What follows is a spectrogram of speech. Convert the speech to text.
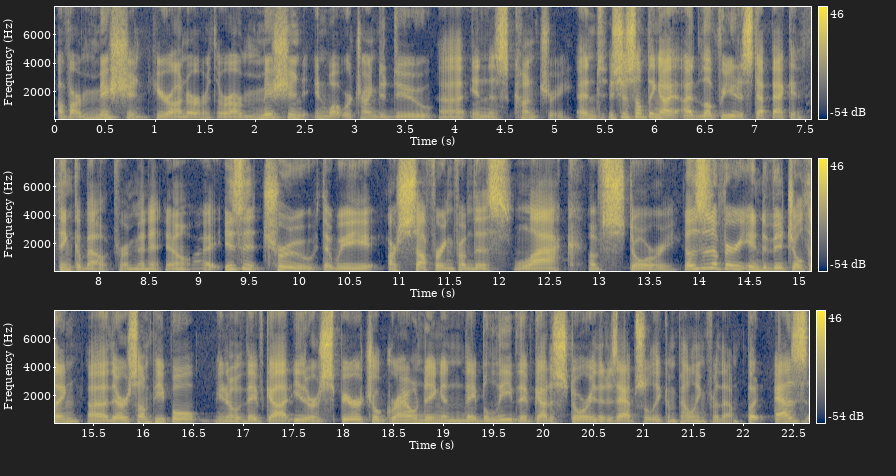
of our mission here on earth or our mission in what we're trying to do uh, in this country. And it's just something I, I'd love for you to step back and think about for a minute. You know, is it true that we are suffering from this lack of story? Now, this is a very individual thing. Uh, there are some people, you know, they've got either a spiritual grounding and they believe they've got a story that is absolutely compelling for them. But as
